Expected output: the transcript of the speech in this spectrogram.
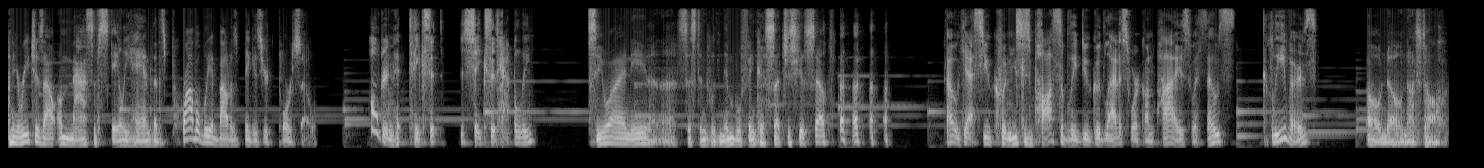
And he reaches out a massive, scaly hand that is probably about as big as your torso. Aldryn takes it, shakes it happily. See why I need an assistant with nimble fingers such as yourself? Oh yes, you couldn't You can- possibly do good lattice work on pies with those cleavers. oh, no, not at all.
